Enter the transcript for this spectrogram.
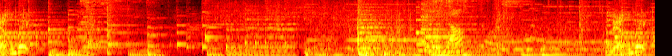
两倍。五条两倍。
